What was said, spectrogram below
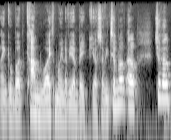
Mae'n gwybod canwaith mwy na fi am beicio, so fi'n teimlo fel, tio fel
